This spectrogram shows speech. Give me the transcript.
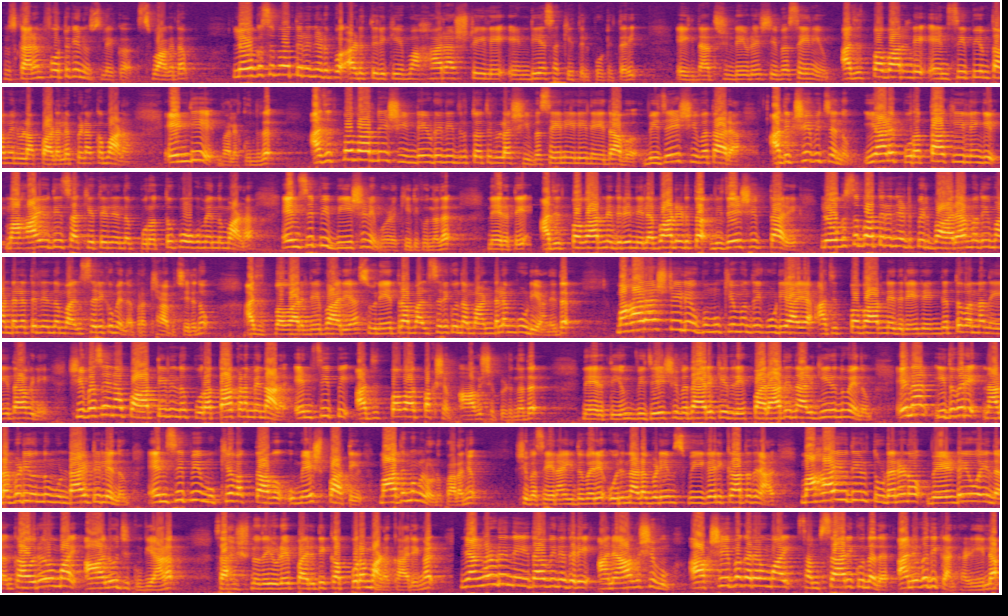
നമസ്കാരം ഫോർട്ടുഗ ന്യൂസിലേക്ക് സ്വാഗതം. ലോക്സഭാ തെരഞ്ഞെടുപ്പ് അടുത്തിരിക്കെ മഹാരാഷ്ട്രയിലെ എൻ ഡി എ സഖ്യത്തിൽ പൊട്ടിത്തെറി. ഏകനാഥ് ഷിൻഡെയുടെ ശിവസേനയും അജിത് പവാറിന്റെ എൻ സി പിയും തമ്മിലുള്ള പടലപ്പിണക്കമാണ് എൻ ഡി എ വലക്കുന്നത്. അജിത് പവാറിനെ ഷിൻഡെയുടെ നേതൃത്വത്തിലുള്ള ശിവസേനയിലെ നേതാവ് വിജയ് ശിവതാര അധിക്ഷേപിച്ചെന്നും ഇയാളെ പുറത്താക്കിയില്ലെങ്കിൽ മഹായുതി സഖ്യത്തിൽ നിന്ന് പുറത്തു പോകുമെന്നുമാണ് എൻ സി പി ഭീഷണി മുഴക്കിയിരിക്കുന്നത്. നേരത്തെ അജിത് പവാറിനെതിരെ നിലപാടെടുത്ത വിജയ് ശിവ്താരെ ലോക്സഭാ തെരഞ്ഞെടുപ്പിൽ ബാരാമതി മണ്ഡലത്തിൽ നിന്ന് മത്സരിക്കുമെന്ന് പ്രഖ്യാപിച്ചിരുന്നു. അജിത് പവാറിന്റെ ഭാര്യ സുനേത്ര മത്സരിക്കുന്ന മണ്ഡലം കൂടിയാണിത്. മഹാരാഷ്ട്രയിലെ ഉപമുഖ്യമന്ത്രി കൂടിയായ അജിത് പവാറിനെതിരെ രംഗത്ത് വന്ന നേതാവിനെ ശിവസേന പാർട്ടിയിൽ നിന്ന് പുറത്താക്കണമെന്നാണ് N C P Ajit Pawar പക്ഷം ആവശ്യപ്പെടുന്നത്. നേരത്തെയും വിജയ് ശിവതാരയ്ക്കെതിരെ പരാതി നൽകിയിരുന്നുവെന്നും എന്നാൽ ഇതുവരെ നടപടിയൊന്നും ഉണ്ടായിട്ടില്ലെന്നും എൻ സി പി മുഖ്യ വക്താവ് ഉമേഷ് പാട്ടീൽ മാധ്യമങ്ങളോട് പറഞ്ഞു. ശിവസേന ഇതുവരെ ഒരു നടപടിയും സ്വീകരിക്കാത്തതിനാൽ മഹായുതിയിൽ തുടരണോ വേണ്ടയോ എന്ന് ഗൗരവമായി ആലോചിക്കുകയാണ്. സഹിഷ്ണുതയുടെ പരിധിക്കപ്പുറമാണ് കാര്യങ്ങൾ. ഞങ്ങളുടെ നേതാവിനെതിരെ അനാവശ്യവും ആക്ഷേപകരവുമായി സംസാരിക്കുന്നത് അനുവദിക്കാൻ കഴിയില്ല.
